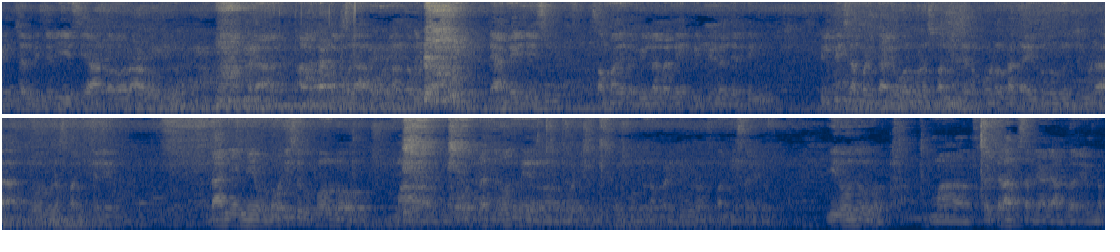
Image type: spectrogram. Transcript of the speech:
వెంచర్ విజిట్ చేసి ఆ తర్వాత ఆ రోజు అక్కడ అలకట్టలు కూడా రోడ్లంతా కూడా డ్యామేజ్ చేసి సంబంధిత బిల్లులన్నీ పిలిపించడం జరిగింది. పిలిపించినప్పటికీ వాళ్ళు ఎవరు కూడా స్పందించకపోవడం గత ఐదు రోజుల నుంచి కూడా ఎవరు కూడా స్పందించలేదు. దాన్ని మేము నోటీసు రూపంలో మా రోజు ప్రతిరోజు మేము నోటీసు తీసుకొని పోతున్నప్పటికీ కూడా స్పందించలేదు. ఈరోజు మా స్పెషల్ ఆఫీసర్ గారి ఆధ్వర్యంలో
